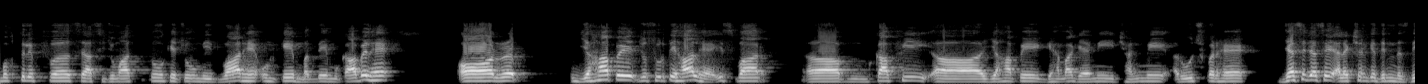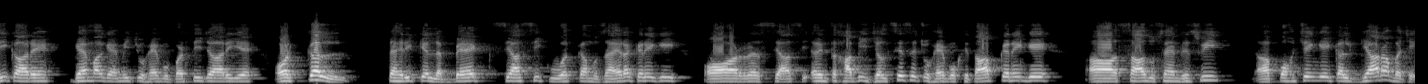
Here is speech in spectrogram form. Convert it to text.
मुख्तलिफ़ सियासी जमातों के जो उम्मीदवार हैं, उनके मद्दे मुकाबल हैं। और यहाँ पे जो सूरत हाल है, इस बार काफ़ी यहाँ पे गहमा गहमी जंग में अरूज पर है। जैसे जैसे इलेक्शन के दिन नज़दीक आ रहे हैं गहमा गहमी जो है वो बढ़ती जा रही है और कल तहरीक लब्बैक सियासी कुत का मुजाहरा करेगी और सियासी इंतबी जलसे से जो है वो खिताब करेंगे। साद हुसैन रिजवी पहुँचेंगे कल 11 बजे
